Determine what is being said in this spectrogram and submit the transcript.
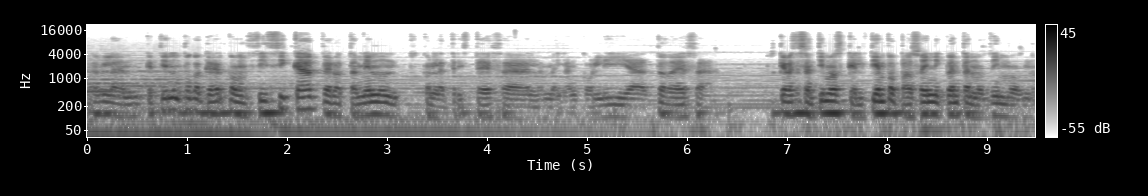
Hablan que tiene un poco que ver con física, pero también un- con la tristeza, la melancolía, toda esa... Pues que a veces sentimos que el tiempo pasó y ni cuenta nos dimos, ¿no?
